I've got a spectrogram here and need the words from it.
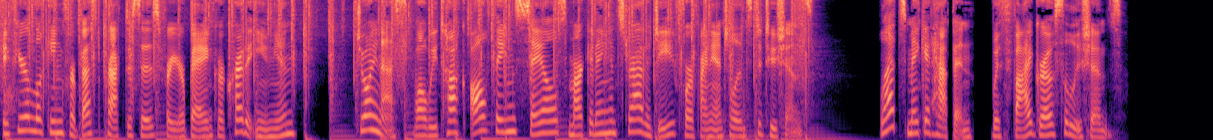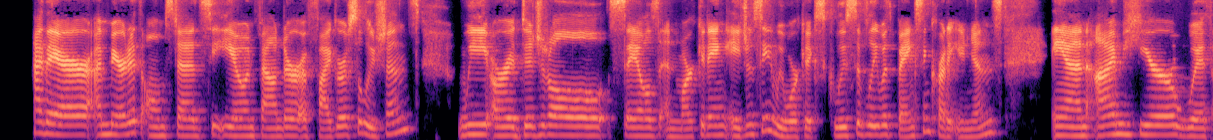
If you're looking for best practices for your bank or credit union, join us while we talk all things sales, marketing, and strategy for financial institutions. Let's make it happen with FiGrow Solutions. Hi there. I'm Meredith Olmstead, CEO and founder of FiGrow Solutions. We are a digital sales and marketing agency. We work exclusively with banks and credit unions. And I'm here with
